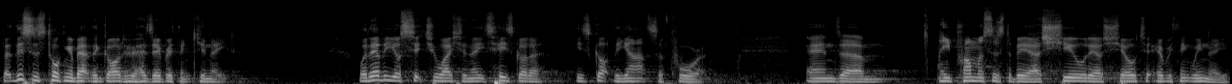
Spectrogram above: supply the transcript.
but this is talking about the God who has everything you need. Whatever your situation needs, he's got, a, he's got the answer for it. And um, he promises to be our shield, our shelter, everything we need.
